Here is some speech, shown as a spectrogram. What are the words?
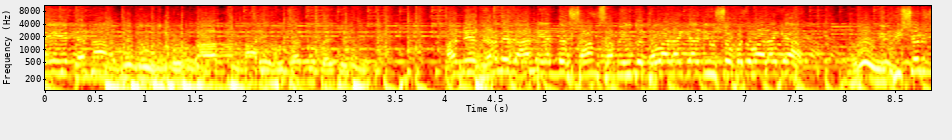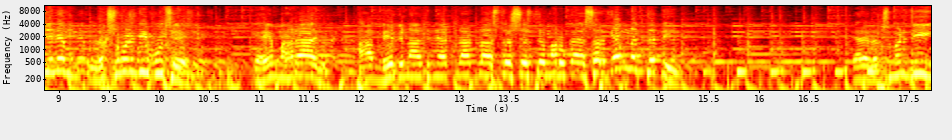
મેઘનાથ દૂધોતા મારે હું જન્મ બેઠું અને રણમેદાનની અંદર સામ સામે યુદ્ધ થવા લાગ્યા, દિવસો બતવા લાગ્યા. હવે વિભીષણજીને લક્ષ્મણજી પૂછે કે હે મહારાજ, આ મેઘનાથને આટલા આટલા અસ્ત્ર શસ્ત્ર મારું કઈ અસર કેમ નથી થતી? ત્યારે લક્ષ્મણજી,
